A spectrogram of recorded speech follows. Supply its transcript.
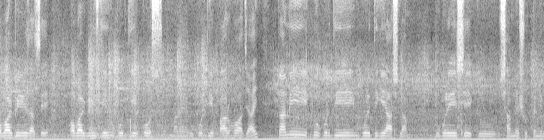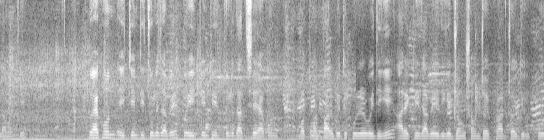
ওভারব্রিজ আছে। ওভারব্রিজ দিয়ে উপর দিয়ে কোর্স মানে উপর দিয়ে পার হওয়া যায়। তো আমি একটু উপর দিয়ে, উপরের দিকে আসলাম। উপরে এসে একটু সামনে শ্যুটটা নিলাম আর কি। তো এখন এই ট্রেনটি চলে যাবে। তো এই ট্রেনটি চলে যাচ্ছে এখন বর্তমান পার্বতীপুরের ওই দিকে আরেকটি যাবে এইদিকে জংশন জয়পুরহাট জয়দেবপুর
